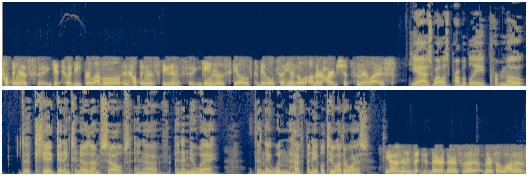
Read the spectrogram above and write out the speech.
helping us get to a deeper level and helping the students gain those skills to be able to handle other hardships in their life. Yeah, as well as probably promote the kid getting to know themselves in a in a new way than they wouldn't have been able to otherwise. Yeah, and then there there's a there's a lot of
